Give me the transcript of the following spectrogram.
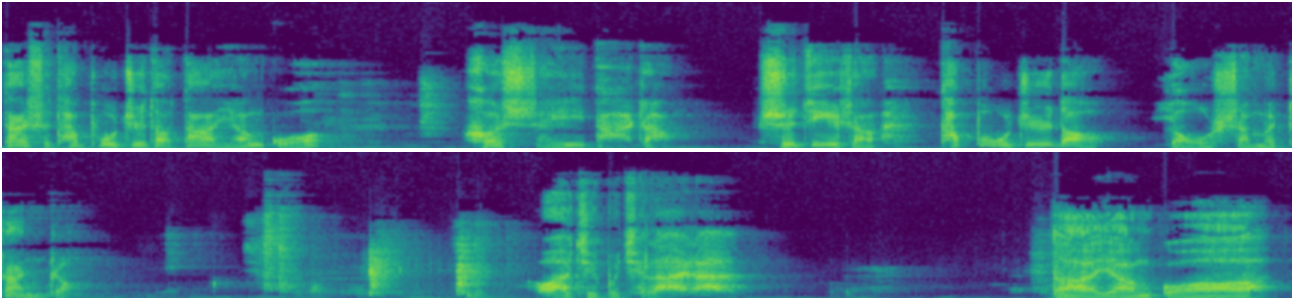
但是他不知道大洋国。和谁打仗？实际上，他不知道有什么战争。我记不起来了。大洋国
